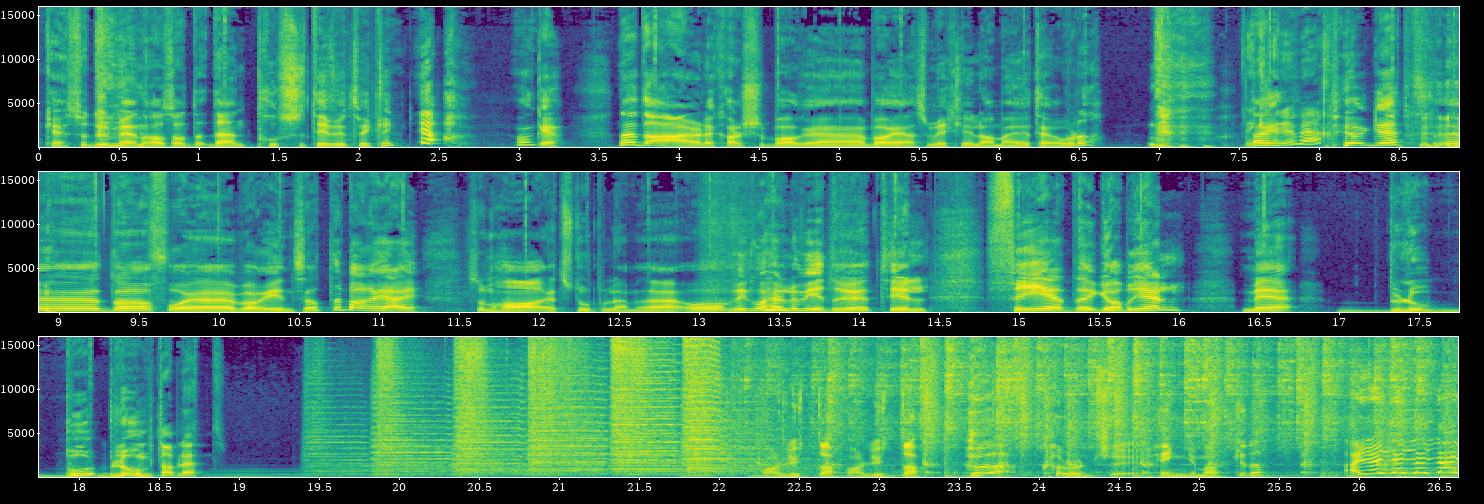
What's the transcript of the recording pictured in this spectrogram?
Ok, Så du mener altså at det er en positiv utvikling? Ja. Ok. Nei, da er det kanskje bare, bare jeg som virkelig lar meg irritere over det. da. Det kan det være. Ja, Greit. Eh, da får jeg bare innse at det er bare jeg som har et stort problem med det. Og vi går heller videre til Frede Gabriel med blo blomtablett. Valuta, valuta. Hø, currency. Pengemarkedet. Ai, ai, ai, ai.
